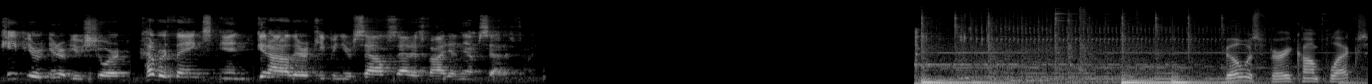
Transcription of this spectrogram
Keep your interviews short, cover things, and get out of there keeping yourself satisfied and them satisfied. Bill was very complex.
